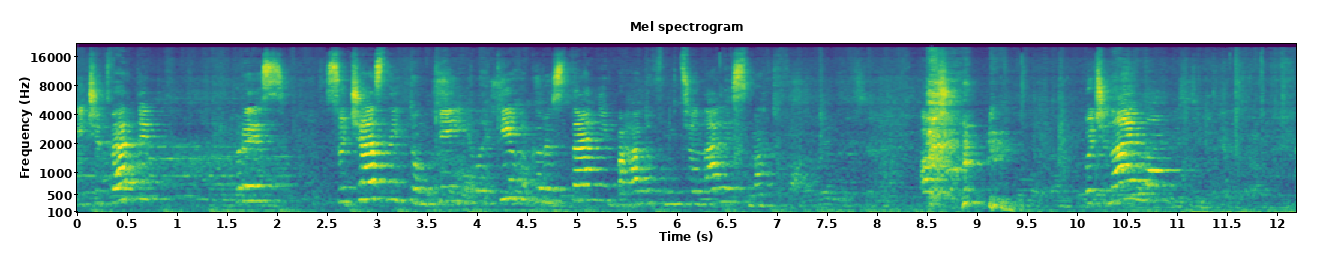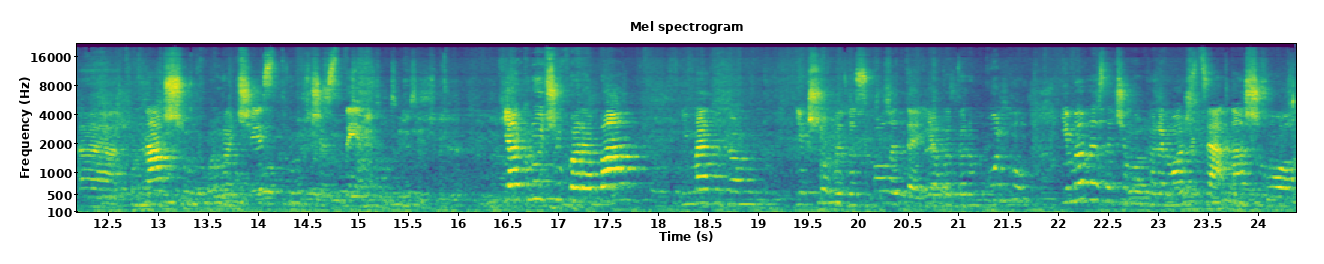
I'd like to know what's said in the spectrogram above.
І четвертий приз сучасний тонкий і легкий в використанні багатофункціональний смартфон. Отже, починаємо е, нашу урочисту частину. Я кручу барабан і методом, якщо ви дозволите, я виберу кульку, і ми визначимо переможця нашого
